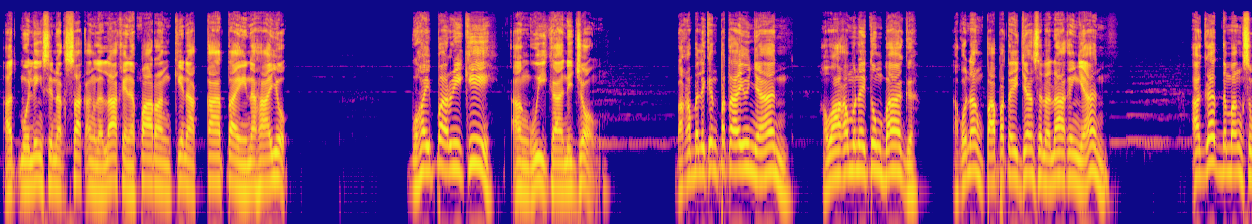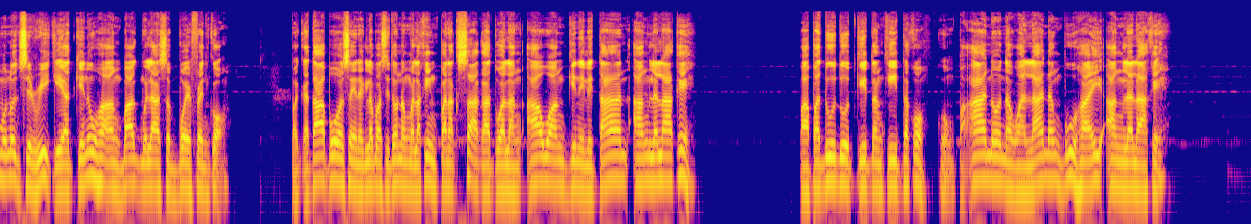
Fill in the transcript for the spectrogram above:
at muling sinaksak ang lalaki na parang kinakatay na hayop. Buhay pa Ricky, ang wika ni Jong. Baka balikan pa tayo niyan. Hawakan mo na itong bag. Ako nang papatay dyan sa lalaking yan. Agad namang sumunod si Ricky at kinuha ang bag mula sa boyfriend ko. Pagkatapos ay naglabas ito ng malaking panaksak at walang awang ginilitan ang lalaki. Papadudot kitang kita ko kung paano nawala ng buhay ang lalaki.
